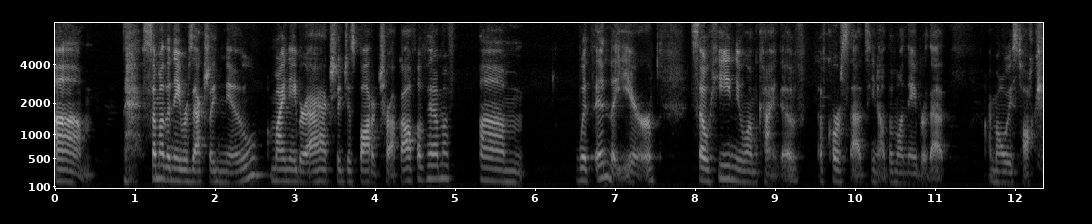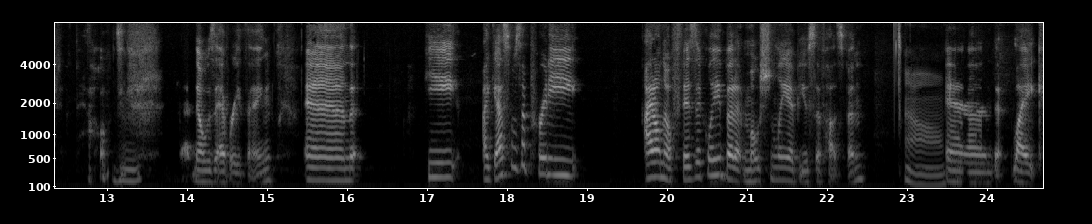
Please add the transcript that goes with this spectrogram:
um some of the neighbors actually knew. My neighbor, I actually just bought a truck off of him um within the year. So he knew him kind of. Of course, that's you know the one neighbor that I'm always talking about Mhm. that knows everything. And he, I guess, was a pretty, I don't know, physically, but emotionally abusive husband. Oh, And like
